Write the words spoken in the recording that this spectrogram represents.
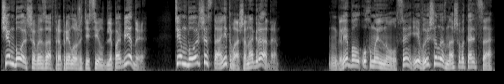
Чем больше вы завтра приложите сил для победы, тем больше станет ваша награда». Глебол ухмыльнулся и вышел из нашего кольца,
